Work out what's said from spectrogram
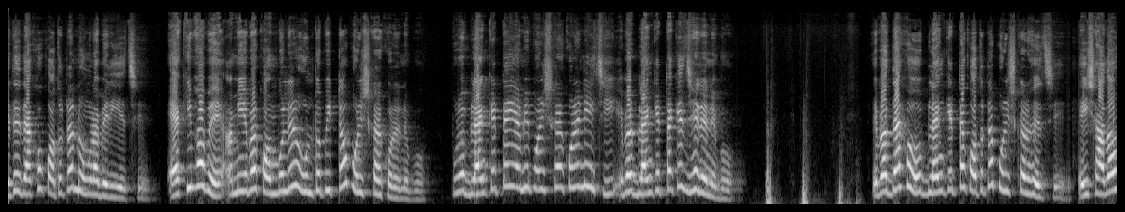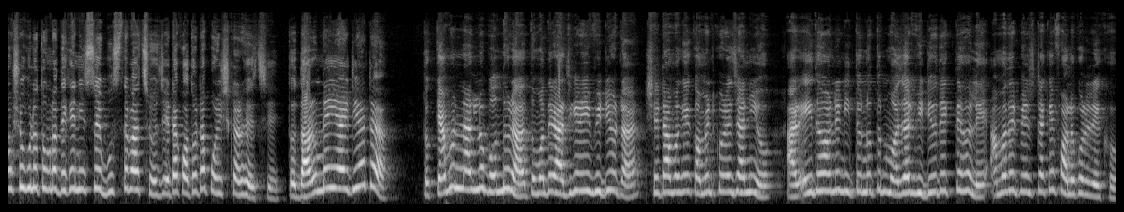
এতে দেখো কতটা নোংরা বেরিয়েছে। একইভাবে আমি এবার কম্বলের উল্টো পিঠটাও পরিষ্কার করে নেব। পুরো ব্ল্যাঙ্কেটটাই আমি পরিষ্কার করে নিয়েছি, এবার ব্ল্যাঙ্কেটটাকে ঝেড়ে নেব। এবার দেখো, ব্ল্যাঙ্কেটটা কতটা পরিষ্কার হয়েছে। এই সাদা অংশগুলো তোমরা দেখে নিশ্চয়ই বুঝতে পারছ যে এটা কতটা পরিষ্কার হয়েছে। তো দারুণ নেই আইডিয়াটা তো কেমন লাগল বন্ধুরা তোমাদের আজকের এই ভিডিওটা সেটা আমাকে কমেন্ট করে জানিও। আর এই ধরনের নিত্য নতুন মজার ভিডিও দেখতে হলে আমাদের পেজটাকে ফলো করে রেখো।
